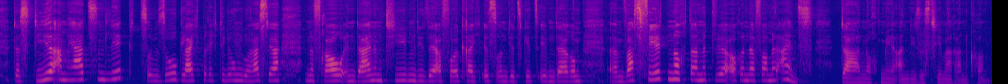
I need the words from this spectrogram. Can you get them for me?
das dir am Herzen liegt, sowieso Gleichberechtigung. Du hast ja eine Frau in deinem Team, die sehr erfolgreich ist und jetzt geht es eben darum, ähm, was fehlt noch, damit wir auch in der Formel 1 da noch mehr an dieses Thema rankommen.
